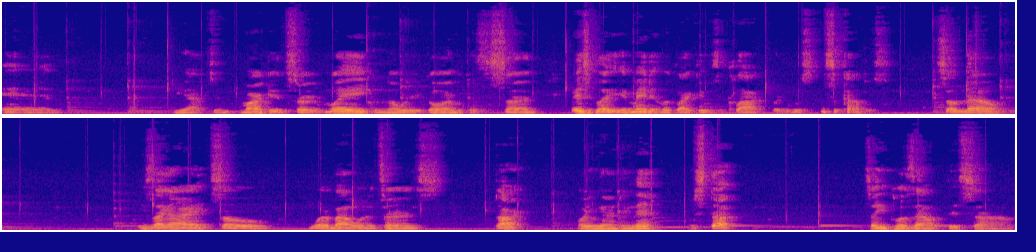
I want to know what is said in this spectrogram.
and you have to mark it a certain way. You can know where you're going because the sun. Basically, it made it look like it was a clock, but it was it's a compass. So now he's like, all right. So what about when it turns dark? What are we gonna do then? We're stuck. So he pulls out this. Um,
